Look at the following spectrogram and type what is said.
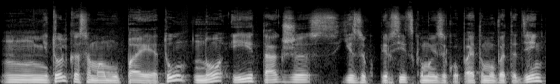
не только самому поэту, но и также с языку, персидскому языку. Поэтому в этот день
